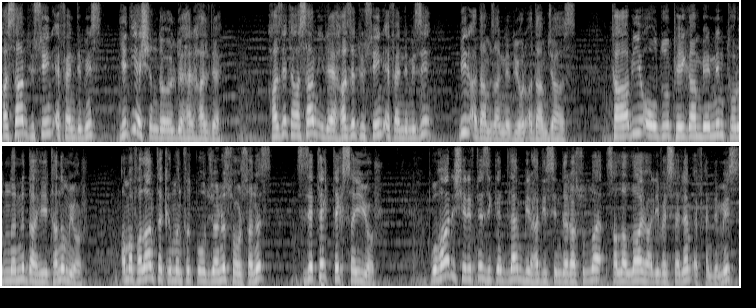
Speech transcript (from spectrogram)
Hasan Hüseyin Efendimiz 7 yaşında öldü herhalde. Hazreti Hasan ile Hazreti Hüseyin Efendimiz'i bir adam zannediyor adamcağız. Tabi olduğu peygamberinin torunlarını dahi tanımıyor. Ama falan takımın futbolcularını sorsanız size tek tek sayıyor. Buhari Şerif'te zikredilen bir hadisinde Resulullah sallallahu aleyhi ve sellem Efendimiz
